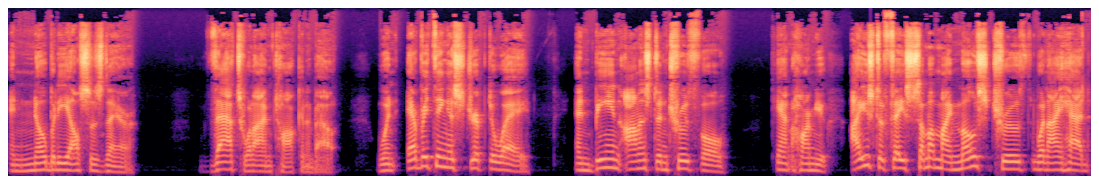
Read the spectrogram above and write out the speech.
and nobody else is there. That's what I'm talking about. When everything is stripped away and being honest and truthful can't harm you. I used to face some of my most truth when I had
